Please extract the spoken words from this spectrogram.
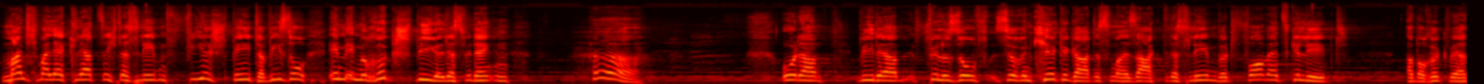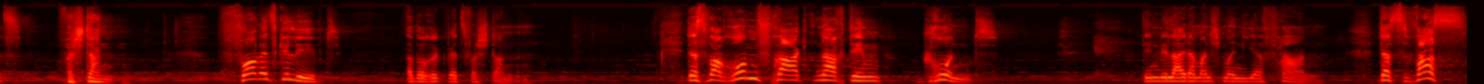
Manchmal erklärt sich das Leben viel später, wie so im, im Rückspiegel, dass wir denken, ha. Oder wie der Philosoph Sören Kierkegaard es mal sagte, das Leben wird vorwärts gelebt, aber rückwärts verstanden. Vorwärts gelebt, aber rückwärts verstanden. Das Warum fragt nach dem Grund den wir leider manchmal nie erfahren. Das Was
